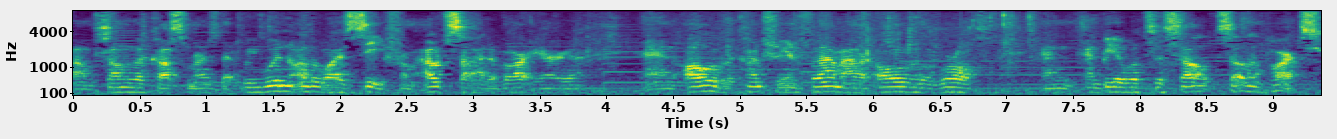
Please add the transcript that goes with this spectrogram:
um, some of the customers that we wouldn't otherwise see from outside of our area and all over the country and for that matter all over the world and, and be able to sell, sell them parts.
